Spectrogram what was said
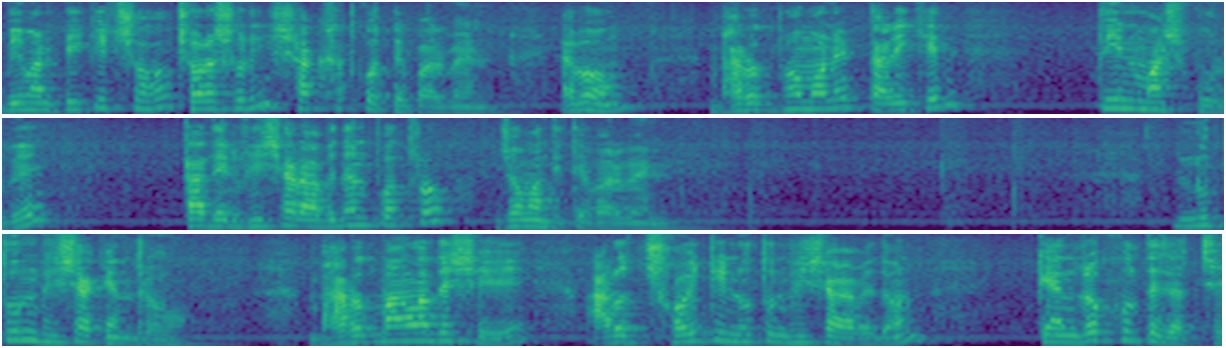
বিমান টিকিট সহ সরাসরি সাক্ষাৎ করতে পারবেন এবং ভারত ভ্রমণের তারিখের তিন মাস পূর্বে তাদের ভিসার আবেদনপত্র জমা দিতে পারবেন। নতুন ভিসা কেন্দ্র। ভারত বাংলাদেশে আরও ছয়টি নতুন ভিসা আবেদন কেন্দ্র খুলতে যাচ্ছে।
